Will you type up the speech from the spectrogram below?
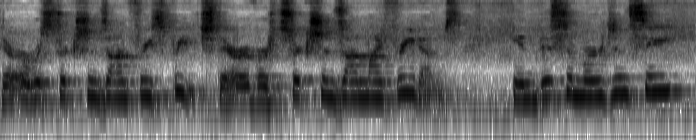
There are restrictions on free speech, there are restrictions on my freedoms. In this emergency,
